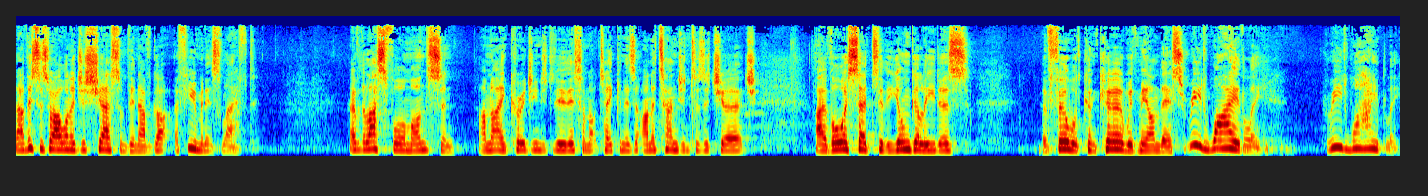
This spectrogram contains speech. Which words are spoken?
Now, this is where I want to just share something. I've got a few minutes left. Over the last four months, and I'm not encouraging you to do this, I'm not taking it on a tangent as a church. I've always said to the younger leaders, and Phil would concur with me on this read widely. Read widely.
